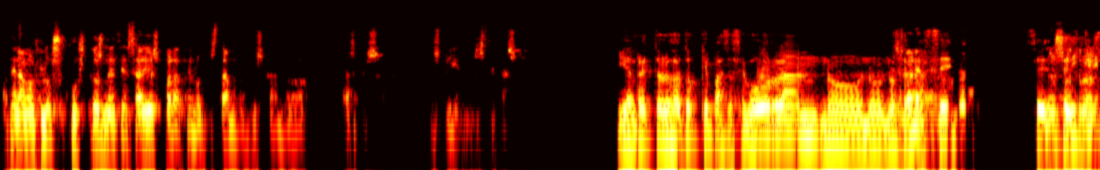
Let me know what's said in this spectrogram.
almacenamos los justos necesarios para hacer lo que estamos buscando las personas, los clientes en este caso. ¿Y el resto de los datos qué pasa? ¿Se borran? ¿No, no, no se, almacenan? ¿Se, Nosotros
